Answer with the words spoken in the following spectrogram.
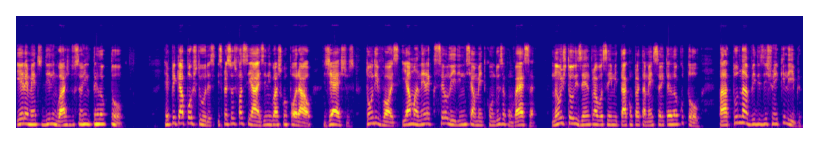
e elementos de linguagem do seu interlocutor. Replicar posturas, expressões faciais e linguagem corporal, gestos, tom de voz e a maneira que seu líder inicialmente conduz a conversa, não estou dizendo para você imitar completamente seu interlocutor. Para tudo na vida existe um equilíbrio,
